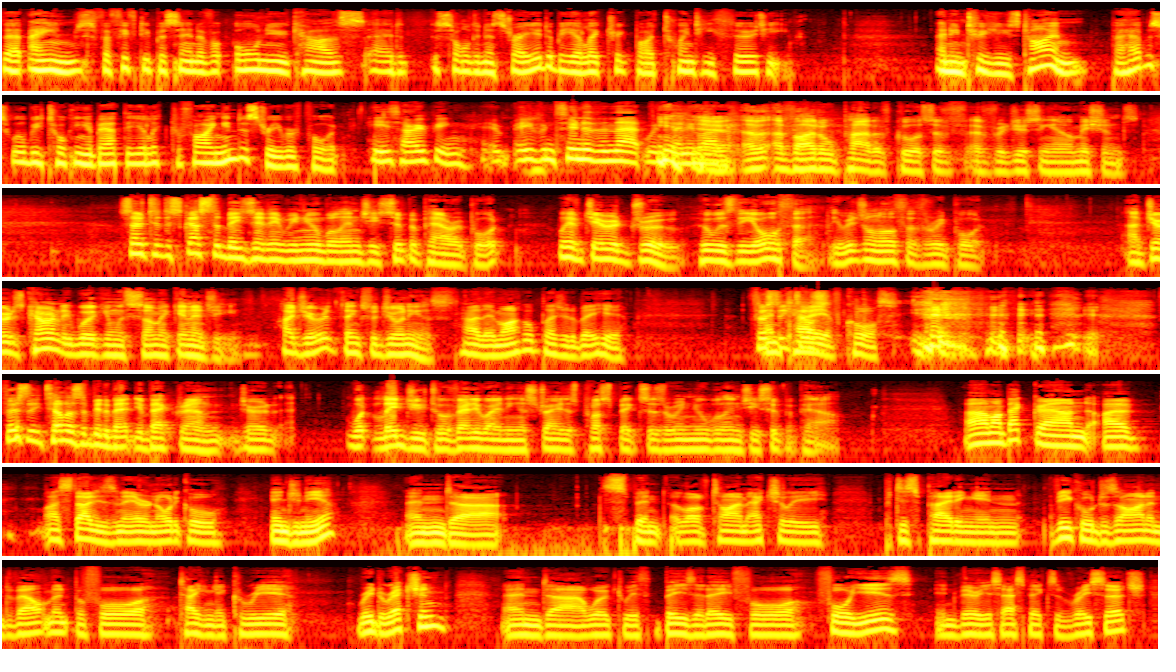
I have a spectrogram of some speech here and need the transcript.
that aims for 50% of all new cars sold in Australia to be electric by 2030. And in two years' time, perhaps we'll be talking about the electrifying industry report. He's hoping, even sooner than that, with yeah. any yeah, luck. A, a, vital part, of course, of, of reducing our emissions. So, to discuss the BZE Renewable Energy Superpower Report, we have Gerard Drew, who was the author, the original author of the report. Uh, Gerard is currently working with Sonic Energy. Hi, Jared. Thanks for joining us. Hi there, Michael. Pleasure to be here. Firstly, and Kay, us, of course. yeah. Firstly, tell us a bit about your background, Jared. What led you to evaluating Australia's prospects as a renewable energy superpower? Uh, my background, I, I studied as an aeronautical engineer and uh, spent a lot of time actually participating in vehicle design and development before taking a career redirection and uh, worked with BZE for four years in various aspects of research.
